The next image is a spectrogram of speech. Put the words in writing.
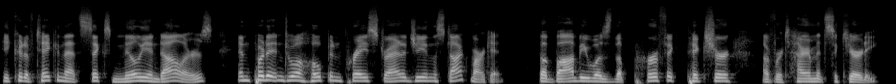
He could have taken that $6 million and put it into a hope and pray strategy in the stock market. But Bobby was the perfect picture of retirement security.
